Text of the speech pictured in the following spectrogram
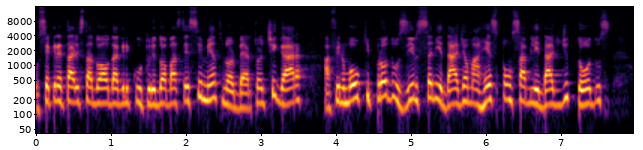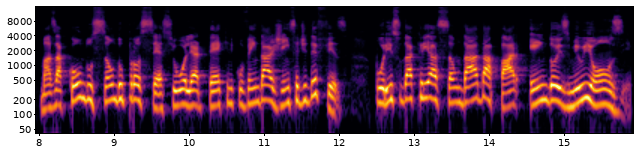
O secretário estadual da Agricultura e do Abastecimento, Norberto Ortigara, afirmou que produzir sanidade é uma responsabilidade de todos, mas a condução do processo e o olhar técnico vem da Agência de Defesa, por isso da criação da ADAPAR em 2011.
